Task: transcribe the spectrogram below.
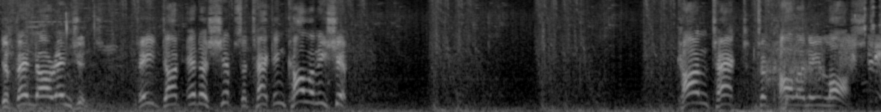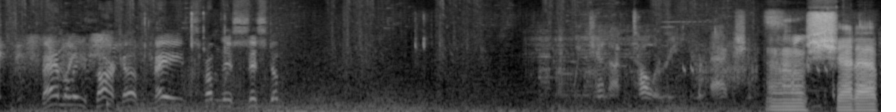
Defend our engines. Fade.Edda ships attacking colony ship. Contact to colony lost. Family Tharka fades from this system. We cannot tolerate your actions. Oh, shut up.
